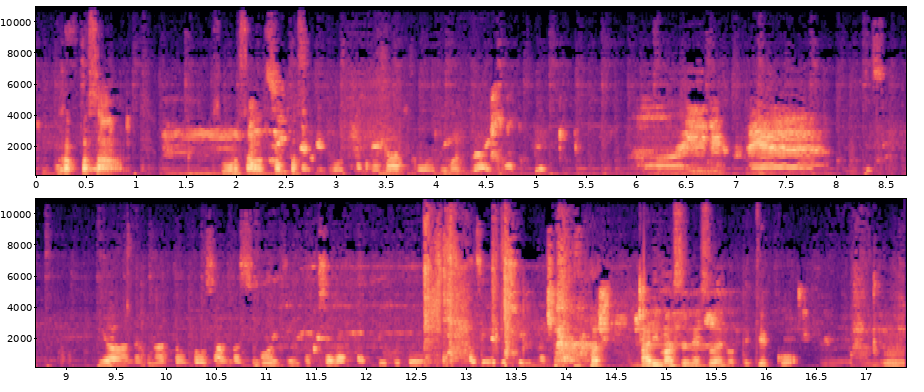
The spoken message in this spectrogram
気。カッパさん。着物さんがカ暑いんッパさだけど、風がこう、出るぐらいになって、はい、いいですね。いいですいやー、亡くなったお父さんがすごい人格者だったっていうことを初めて知りました。ありますね、そういうのって結構。うんうん。で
